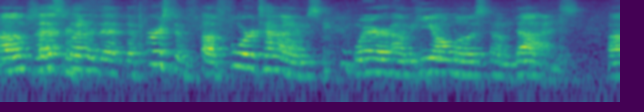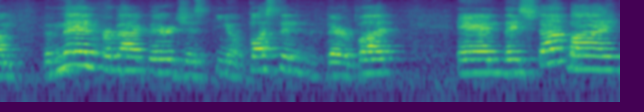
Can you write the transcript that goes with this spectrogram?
Um, so that's one of the, the first of, of four times where um, he almost um, dies. Um, the men are back there just, you know, busting their butt, and they stop by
